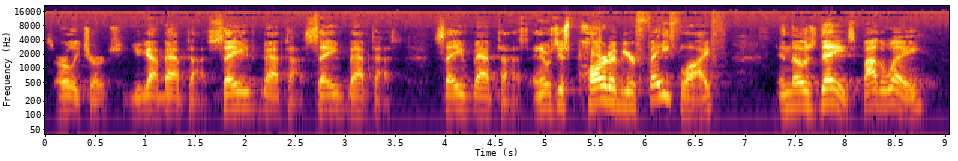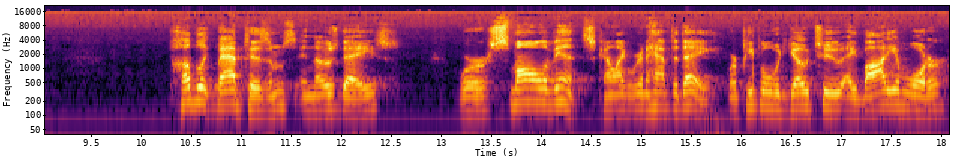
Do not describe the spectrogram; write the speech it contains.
it's early church, you got baptized. Saved, baptized. Saved, baptized. Saved, baptized. And it was just part of your faith life in those days. By the way, public baptisms in those days were small events, kind of like we're going to have today, where people would go to a body of water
